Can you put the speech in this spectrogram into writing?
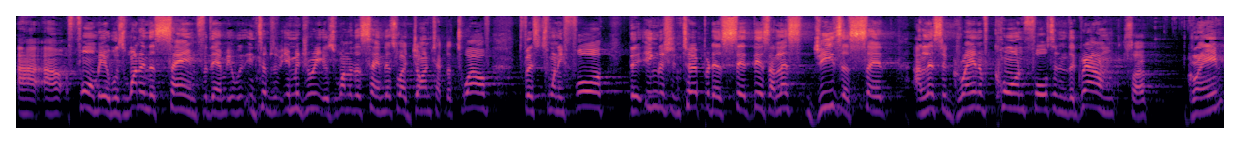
uh, uh, form. It was one and the same for them. Was, in terms of imagery, it was one and the same. That's why John chapter 12, verse 24, the English interpreters said this unless Jesus said, unless a grain of corn falls into the ground, so grain,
